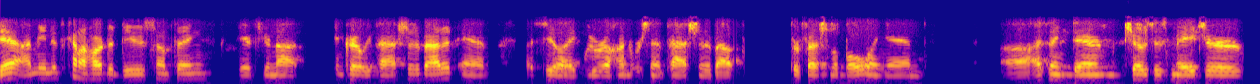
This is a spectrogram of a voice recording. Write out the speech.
Yeah, I mean, it's kind of hard to do something if you're not incredibly passionate about it. And I feel like we were 100% passionate about professional bowling. And uh, I think Darren chose his major.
